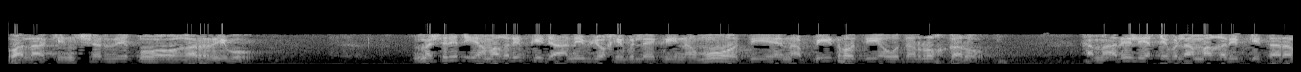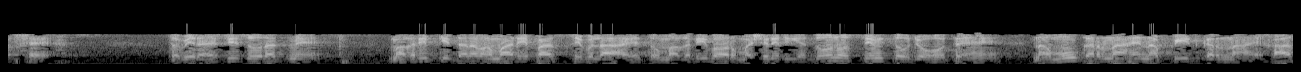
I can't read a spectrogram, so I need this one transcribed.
ولكن شرقوا وغربوا مشرق یا مغرب کی جانب جو قبلے کی نہ منہ ہوتی ہے، نہ پیٹ ہوتی ہے، ادھر رخ کرو۔ ہمارے لیے قبلہ مغرب کی طرف ہے۔ تو پھر ایسی صورت میں مغرب کی طرف ہمارے پاس قبلہ ہے، تو مغرب اور مشرق یہ دونوں سمت جو ہوتے ہیں، نہ منہ کرنا ہے، نہ پیٹ کرنا ہے۔ خاص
